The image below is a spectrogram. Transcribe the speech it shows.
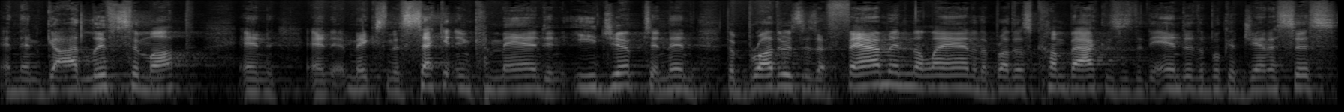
And then God lifts him up and, and makes him the second in command in Egypt. And then the brothers, there's a famine in the land, and the brothers come back. This is at the end of the book of Genesis.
